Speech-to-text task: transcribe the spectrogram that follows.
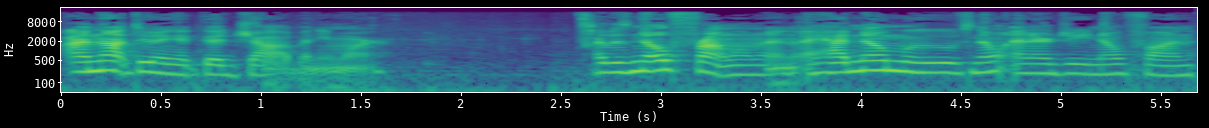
I'm not doing a good job anymore. I was no front woman. I had no moves, no energy, no fun.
